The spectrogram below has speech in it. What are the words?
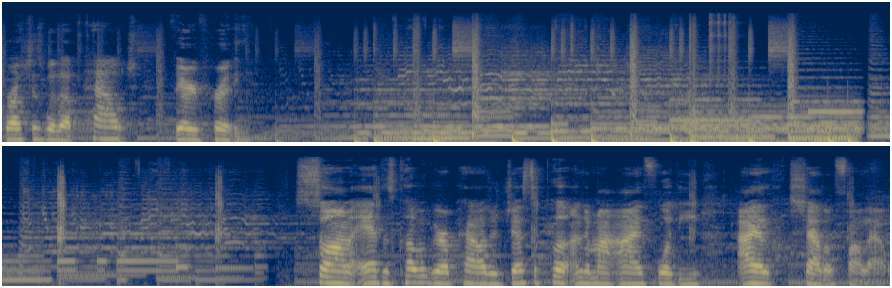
brushes with a pouch. Very pretty. So I'm gonna add this CoverGirl powder just to put under my eye for the eyeshadow fallout.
